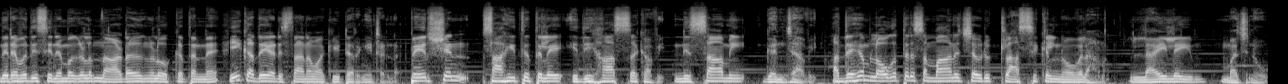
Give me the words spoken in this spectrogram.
നിരവധി സിനിമകളും നാടകങ്ങളും ഒക്കെ തന്നെ ഈ കഥയെ അടിസ്ഥാനമാക്കിയിട്ട് ഇറങ്ങിയിട്ടുണ്ട്. പേർഷ്യൻ സാഹിത്യത്തിലെ ഇതിഹാസ കവി നിസാമി ഗഞ്ചാവി. അദ്ദേഹം ലോകത്തിന് സമ്മാനിച്ച ഒരു ക്ലാസിക്കൽ നോവലാണ്. ലൈലയും മജ്നുവും.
